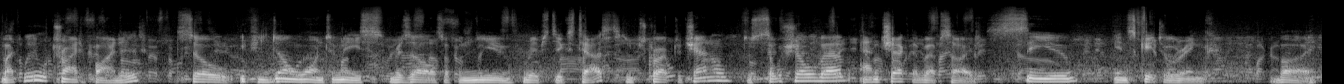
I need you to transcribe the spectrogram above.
But we'll try to find it, so if you don't want to miss results of a new Ripsticks test, subscribe to channel, to social web, and check the website. See you in ski touring. Bye.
